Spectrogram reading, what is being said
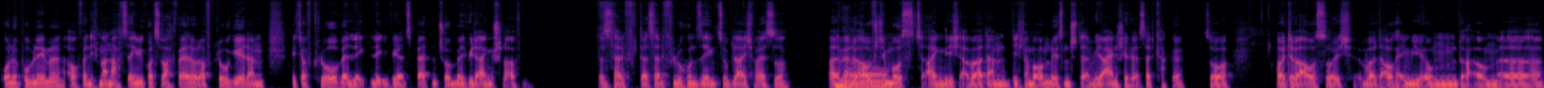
ohne Probleme. Auch wenn ich mal nachts irgendwie kurz wach werde oder auf Klo gehe, dann gehe ich auf Klo, lege leg wieder ins Bett und schon bin ich wieder eingeschlafen. Das ist halt, das ist halt Fluch und Segen zugleich, weißt du? Weil wenn ja. du aufstehen musst, eigentlich, aber dann dich nochmal umdrehst und wieder einschläfst, das ist halt kacke. So, heute war auch so, ich wollte auch irgendwie um, um äh,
